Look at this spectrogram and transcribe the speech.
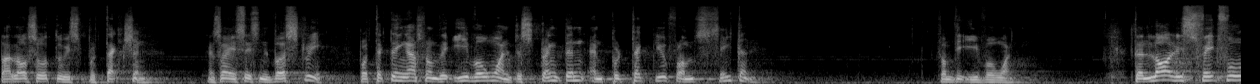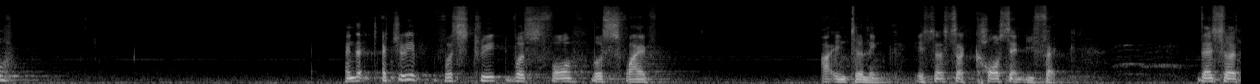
but also to his protection. That's why he says in verse 3 protecting us from the evil one, to strengthen and protect you from Satan from the evil one. The Lord is faithful. And actually, verse 3, verse 4, verse 5 are interlinked. It's just a cause and effect. There's a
